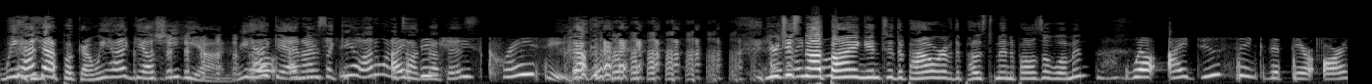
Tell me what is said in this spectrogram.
we had that book on. We had Gail Sheehy on. We had Well, Gail, and I mean, was like, Gail, I don't want to talk about this. she's crazy You're just I not buying into the power of the postmenopausal woman. Well, I do think that there are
